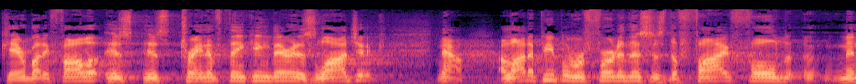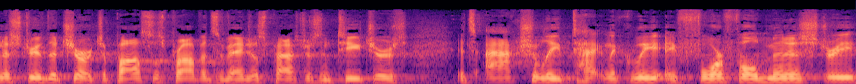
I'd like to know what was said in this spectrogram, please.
Okay, everybody follow his, his train of thinking there and his logic? Now, a lot of people refer to this as the fivefold ministry of the church apostles, prophets, evangelists, pastors, and teachers. It's actually technically a fourfold ministry.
